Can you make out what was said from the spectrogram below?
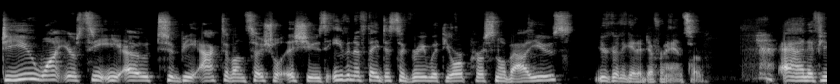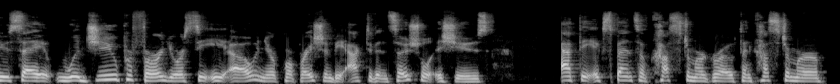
do you want your CEO to be active on social issues, even if they disagree with your personal values? you're going to get a different answer. And if you say, would you prefer your CEO and your corporation be active in social issues at the expense of customer growth and customer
